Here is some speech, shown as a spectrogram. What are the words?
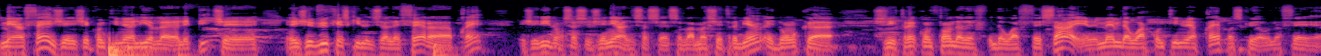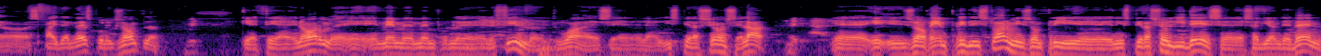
Mais en fait, j'ai, continué à lire les pitchs et, et j'ai vu qu'est-ce qu'ils allaient faire après. J'ai dit, non, ça c'est génial, ça, ça, va marcher très bien. Et donc, euh, je suis très content d'avoir fait ça et même d'avoir continué après parce qu'on a fait euh, Spider-Verse, pour exemple qui était énorme et, même même pour le, le film tu vois c'est l'inspiration c'est là et, ils ont rien pris de l'histoire mais ils ont pris l'inspiration l'idée ça vient d'Eden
